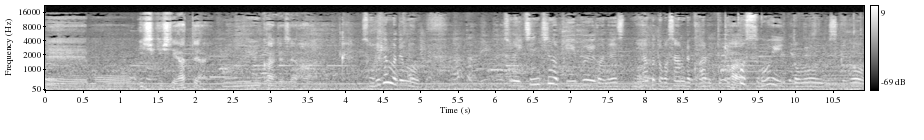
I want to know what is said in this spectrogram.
えーもう意識してやってないという感じですね。はい。それでもでもその1日の PV がね200とか300あるって結構すごいと思うんですけど、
